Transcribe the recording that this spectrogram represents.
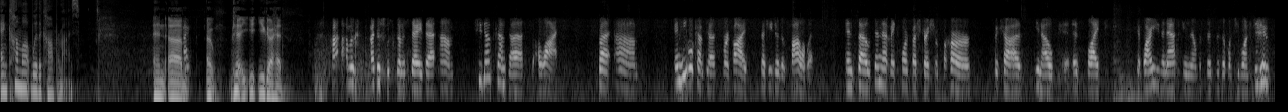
and come up with a compromise. and um, I- oh, okay, you, you go ahead. I, I was I just was going to say that um, she does come to us a lot, but um, and he will come to us for advice but he doesn't follow it, and so then that makes more frustration for her because you know it's like why are you even asking them if this isn't what you want to do?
